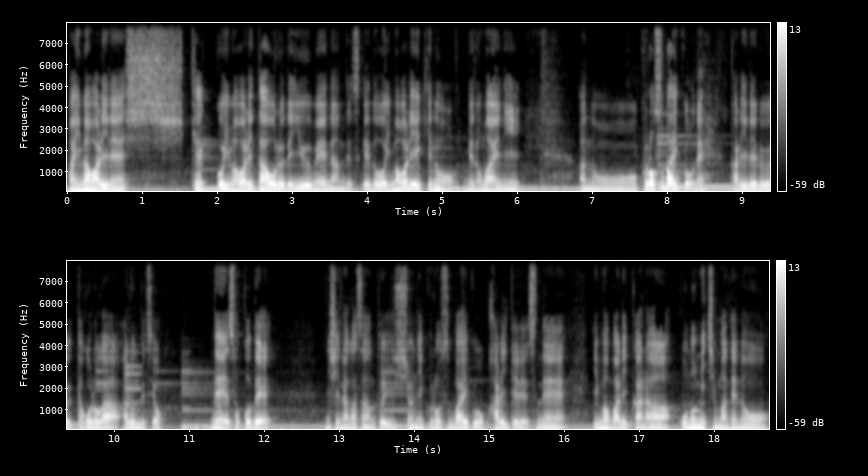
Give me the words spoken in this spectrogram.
まあ、今治ね結構今治タオルで有名なんですけど今治駅の目の前にあのー、クロスバイクをね借りれるところがあるんですよ。でそこで西永さんと一緒にクロスバイクを借りてですね今治から尾道までの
